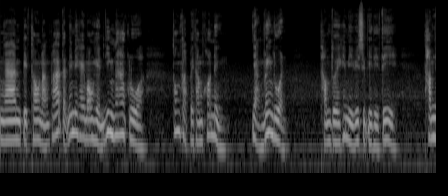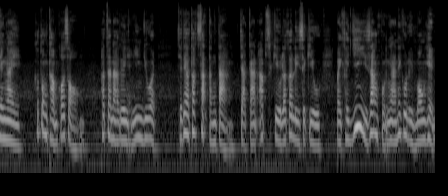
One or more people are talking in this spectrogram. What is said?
ำงานปิดทองหลังพระ แต่ไม่มีใครมองเห็นยิ่งน่ากลัว ต้องกลับไปทำข้อหนึ่งอย่างเร่งด่วน ทำตัวเองให้มี visibility ทำยังไงก็ต้องทำข้อ 2 พัฒนาตัวเองอย่างยิ่งยวด จะได้เอาทักษะต่างๆ จากการ up skill แล้วก็ re skill ไปขยี้สร้างผลงานให้คนอื่นมองเห็น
